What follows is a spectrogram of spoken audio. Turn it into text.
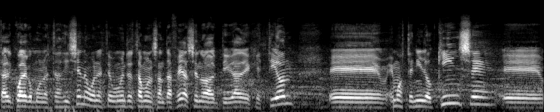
Tal cual como lo estás diciendo, bueno, en este momento estamos en Santa Fe haciendo actividades de gestión. Eh, hemos tenido 15 eh,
